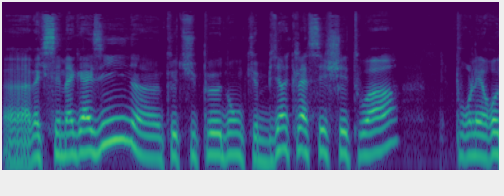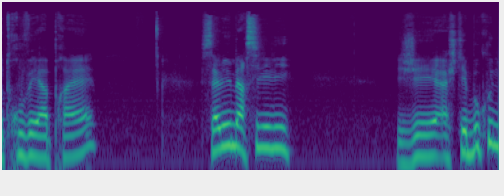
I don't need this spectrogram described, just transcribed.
avec ces magazines que tu peux donc bien classer chez toi pour les retrouver après? Salut, merci Lily. J'ai acheté beaucoup de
